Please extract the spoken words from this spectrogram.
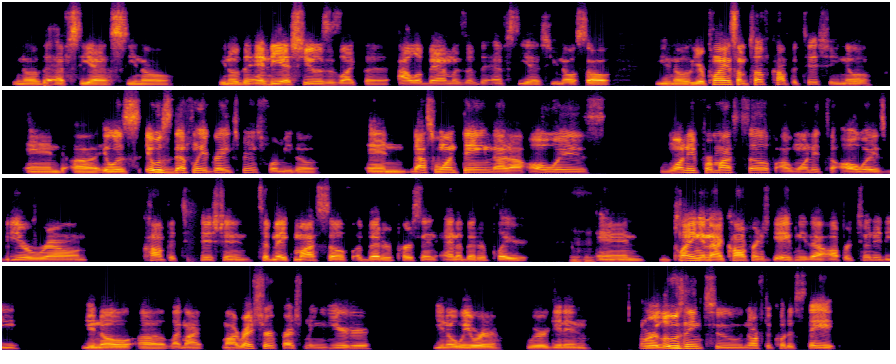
know, the FCS, you know, you know, the NDSUs is like the Alabamas of the FCS, you know, so, you know, you're playing some tough competition, you know, and uh, it was, it was definitely a great experience for me though. And that's one thing that I always wanted for myself. I wanted to always be around competition to make myself a better person and a better player. Mm-hmm. And playing in that conference gave me that opportunity. You know, uh, like my my redshirt freshman year, you know, we were we were getting we were losing to North Dakota State,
